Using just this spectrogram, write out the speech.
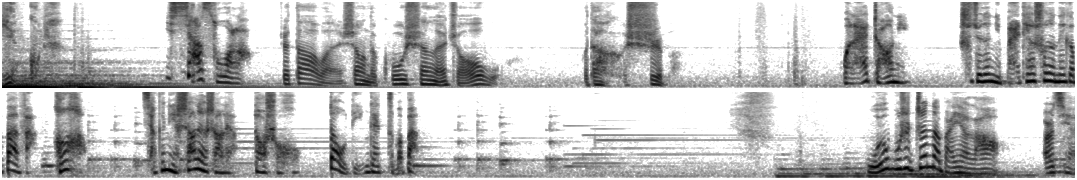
燕姑娘，你吓死我了！这大晚上的孤身来找我，不大合适吧？我来找你，是觉得你白天说的那个办法很好，想跟你商量商量，到时候到底应该怎么办。我又不是真的白眼狼，而且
